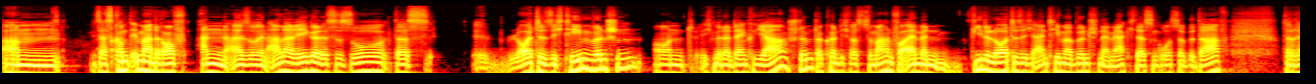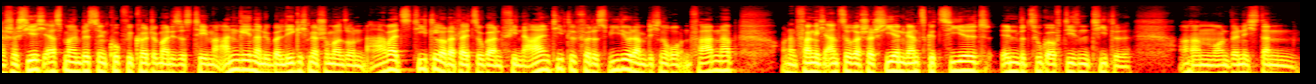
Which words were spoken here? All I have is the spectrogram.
Ähm, das kommt immer drauf an. Also in aller Regel ist es so, dass Leute sich Themen wünschen und ich mir dann denke, ja, stimmt, da könnte ich was zu machen. Vor allem, wenn viele Leute sich ein Thema wünschen, dann merke ich, da ist ein großer Bedarf. Dann recherchiere ich erstmal ein bisschen, gucke, wie könnte man dieses Thema angehen. Dann überlege ich mir schon mal so einen Arbeitstitel oder vielleicht sogar einen finalen Titel für das Video, damit ich einen roten Faden habe. Und dann fange ich an zu recherchieren, ganz gezielt in Bezug auf diesen Titel. Ähm, und wenn ich dann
